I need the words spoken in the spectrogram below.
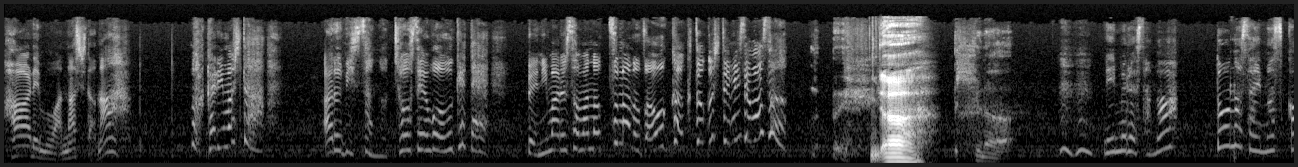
ハーレムはなしだな。わかりました。アルビスさんの挑戦を受けてベニマル様の妻の座を獲得してみせます。Uh, シュナ。リムル様どうなさいますか？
